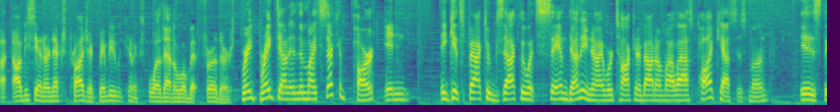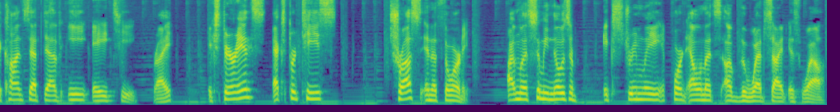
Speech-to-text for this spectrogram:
Uh, Obviously, on our next project, maybe we can explore that a little bit further. Great breakdown. And then my second part, and it gets back to exactly what Sam Dunning and I were talking about on my last podcast this month, is the concept of EAT, right? Experience, expertise, trust, and authority. I'm assuming those are extremely important elements of the website as well.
